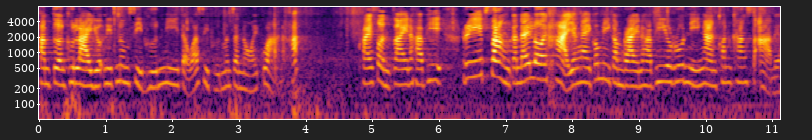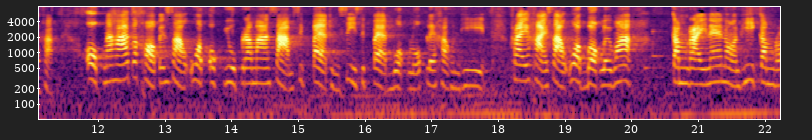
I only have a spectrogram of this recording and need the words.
คำเตือนคือลายเยอะนิดนึงสีพื้นมี แต่ว่าสีพื้นมันจะน้อยกว่านะคะ รสนใจนะคะ พี่รีบสั่งกันได้เลยขายยังไงก็มีกำไรนะคะ พี่รุ่นนี้งานค่อนข้างสะอาดเลยค่ะ อกนะคะจะขอเป็นสาวอวบอกอยู่ประมาณ 38ถึง48 บวกลบเลยค่ะคุณพี่ ใครขายสาวอวบบอกเลยว่ากำไรแน่นอนพี่กำไร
